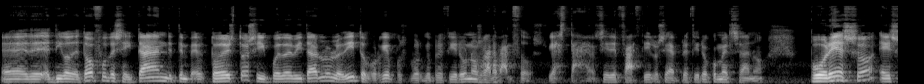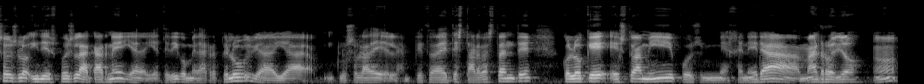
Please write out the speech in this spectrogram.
eh, digo de tofu, de seitán, de todo esto, si puedo evitarlo, lo evito. ¿Por qué? Pues porque prefiero unos garbanzos, ya está, así de fácil, o sea, prefiero comer sano. Por eso, eso es lo, y después la carne, ya, te digo, me da repelús, ya, ya incluso la, de, la empiezo a detestar bastante, con lo que esto a mí, pues me genera mal rollo, ¿no?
